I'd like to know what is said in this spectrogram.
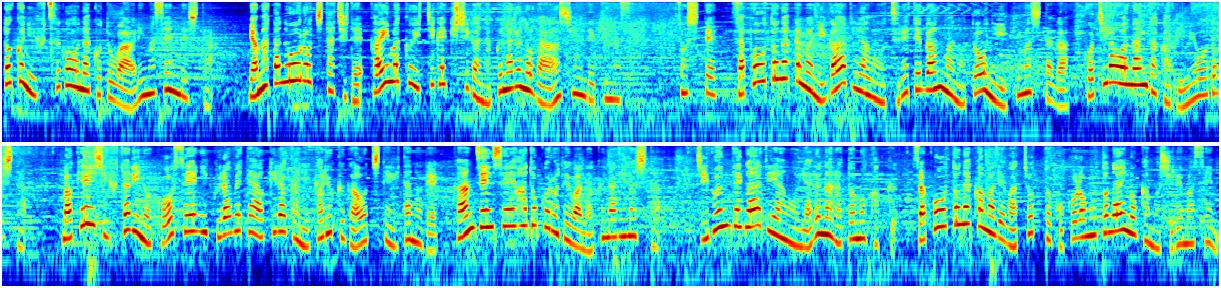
特に不都合なことはありませんでした。ヤマタノオロチたちで開幕一撃死がなくなるのが安心できます。そしてサポート仲間にガーディアンを連れてバンマの塔に行きましたがこちらはなんだか微妙でした。魔刑士2人の構成に比べて明らかに火力が落ちていたので完全制覇どころではなくなりました。自分でガーディアンをやるならともかくサポート仲間ではちょっと心もとないのかもしれません。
